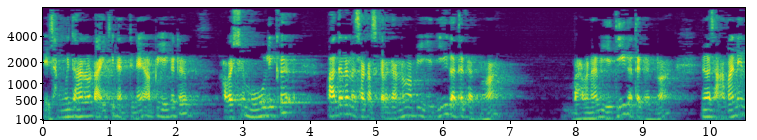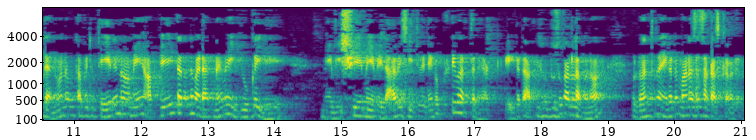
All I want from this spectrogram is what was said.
ඒ සංවිධාන වලට අයිති නැත්තේ නෑ අපි ඒකට අවශ්‍ය මූලික ආදනම සකස් කරගන්නවා අපි යෙදී ගත කරනවා භාවනාවේ යෙදී ගත කරනවා. මේවා සාමාන්‍ය දැනුම නමුත් අපිට තේරෙනවා මේ අපේ කරන වැඩක් නෙමෙයි යුගයේ මේ විශ්වයේ මේ වෙලාවේ සිදුවෙන එක පරිවර්තනයක්. ඒකට අපි සුදුසුකම් ලබනවා. පුළුවන් තරම් ඒකට මනස සකස් කරගන්න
